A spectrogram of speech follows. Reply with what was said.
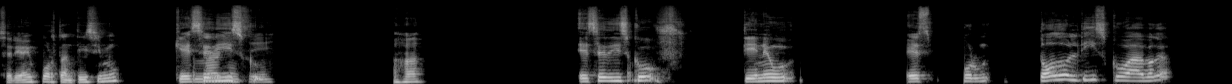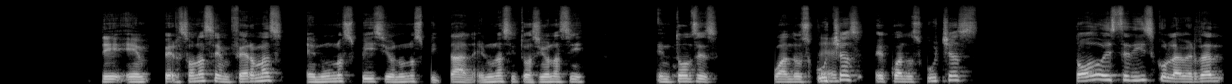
sería importantísimo que ese disco. Ajá. Ese disco tiene un. Es por. Todo el disco habla de em, personas enfermas en un hospicio, en un hospital, en una situación así. Entonces, cuando escuchas, eh, cuando escuchas todo este disco, la verdad,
